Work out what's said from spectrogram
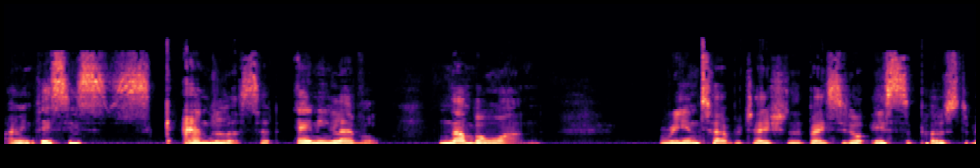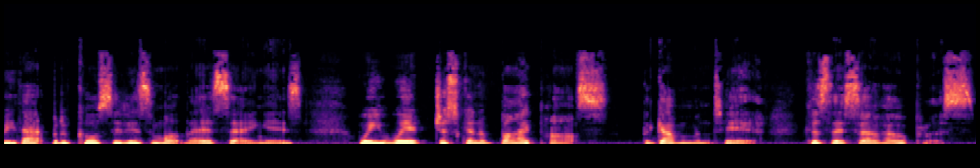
I mean, this is scandalous at any level. Number one, reinterpretation of the basic law is supposed to be that, but of course it isn't. What they're saying is we we're just going to bypass the government here because they're so hopeless,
